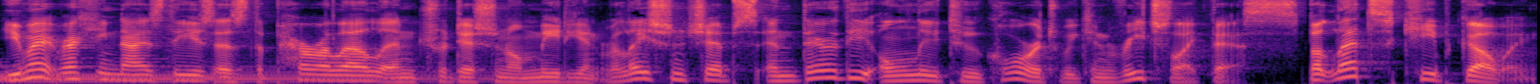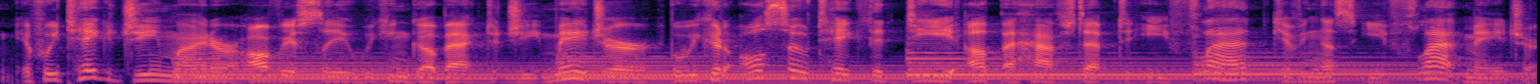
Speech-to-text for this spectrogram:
You might recognize these as the parallel and traditional mediant relationships, and they're the only two chords we can reach like this. But let's keep going. If we take G minor, obviously we can go back to G major, but we could also take the D up a half step to E flat, giving us E flat major.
